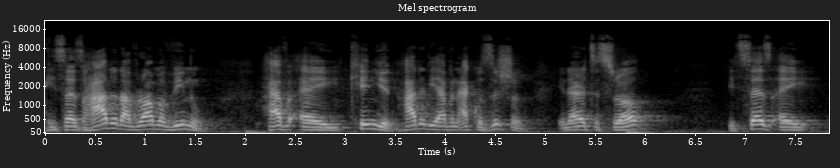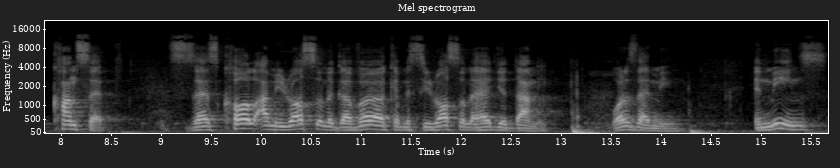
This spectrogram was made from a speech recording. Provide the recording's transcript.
He says, How did Avram Avinu have a kinyan? How did he have an acquisition in Eretz Yisrael? He says a concept. It says, Kol amirasa legaver kemesirasa lehed yadami. What does that mean? It means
